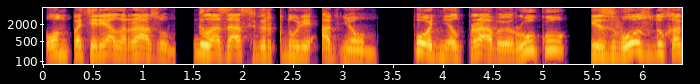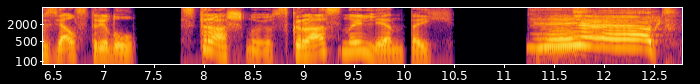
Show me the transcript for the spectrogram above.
Он потерял разум, глаза сверкнули огнем. Поднял правую руку, из воздуха взял стрелу. Страшную, с красной лентой. Нет!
